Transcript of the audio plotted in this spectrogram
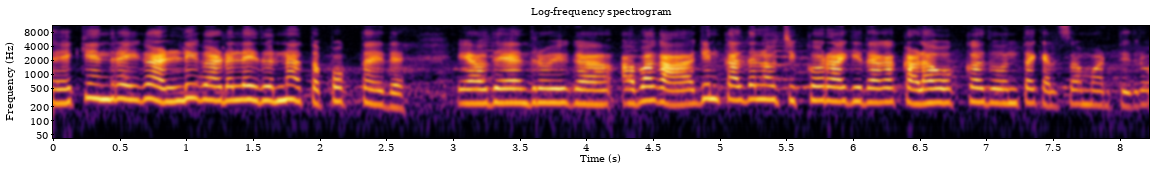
ಏಕೆಂದರೆ ಈಗ ಹಳ್ಳಿಗಾಡಲ್ಲೇ ಇದನ್ನು ತಪ್ಪೋಗ್ತಾ ಇದೆ. ಯಾವುದೇ ಅಂದರೂ ಈಗ ಅವಾಗ ಆಗಿನ ಕಾಲದಲ್ಲಿ ನಾವು ಚಿಕ್ಕವರಾಗಿದ್ದಾಗ ಕಳ ಒಕ್ಕೋದು ಅಂತ ಕೆಲಸ ಮಾಡ್ತಿದ್ರು.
